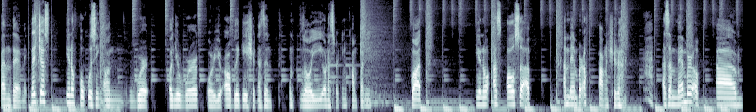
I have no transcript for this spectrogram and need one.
pandemic not just you know focusing on work on your work or your obligation as an employee on a certain company. But you know as also a, a member of functional as a member of um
